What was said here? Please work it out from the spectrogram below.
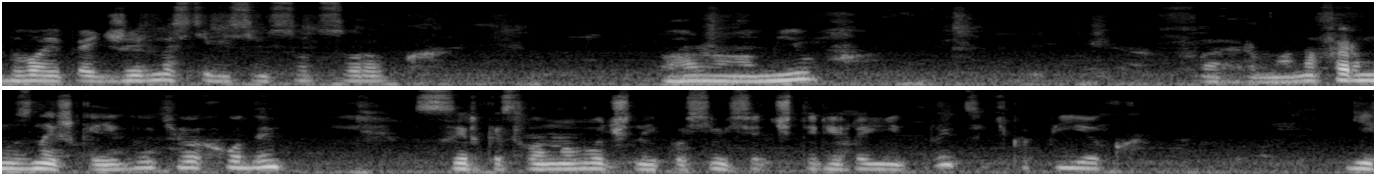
2,5 жирності 840 грамів. Ферма. На ферму знижки йдуть виходи. Сир кисломолочний по 74 гривні 30 копійок. Є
